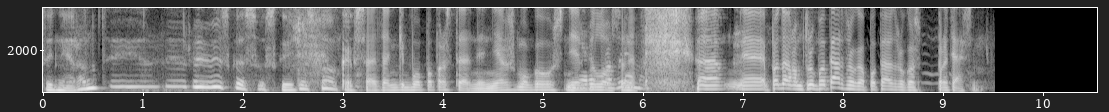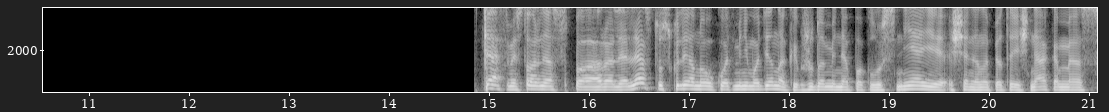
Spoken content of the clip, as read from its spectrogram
tai nėra nu tai ir, ir viskas skaičius toks. Kaip sakė tengi buvo paprasta ne? Nėra žmogaus nėra nėra bylos, ar ne? E, padarom trumpą pertrauką, po pertraukos pratesim. Tęsiam istorines paraleles. Tuskulėnų aukų atminimo diena kaip žudomi nepaklusnieji. Šiandien apie tai šnekamės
